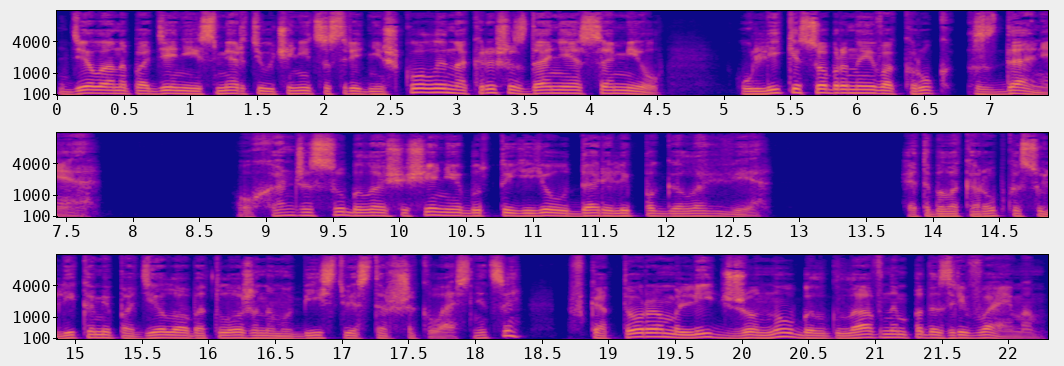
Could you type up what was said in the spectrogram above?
Дело о нападении и смерти ученицы средней школы на крыше здания «Самил». Улики, собранные вокруг здания. У Ханджису было ощущение, будто ее ударили по голове. Это была коробка с уликами по делу об отложенном убийстве старшеклассницы, в котором Ли Джону был главным подозреваемым.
